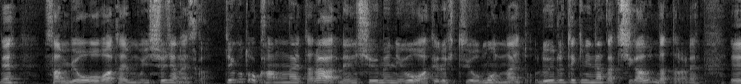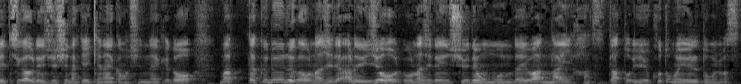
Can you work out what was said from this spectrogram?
ね、3秒オーバータイムも一緒じゃないですか。っていうことを考えたら、練習メニューを分ける必要もないと。ルール的になんか違うんだったらね、えー、違う練習しなきゃいけないかもしれないけど、全くルールが同じである以上、同じ練習でも問題はないはずだということも言えると思います。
